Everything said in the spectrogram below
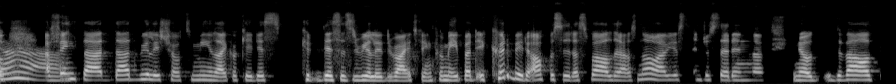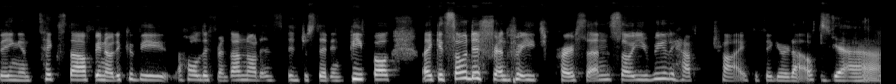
yeah. i think that that really showed to me like okay this could, this is really the right thing for me but it could be the opposite as well that i was no i'm just interested in uh, you know developing and tech stuff you know it could be a whole different i'm not as interested in people. Like it's so different for each person so you really have to try to figure it out. Yeah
